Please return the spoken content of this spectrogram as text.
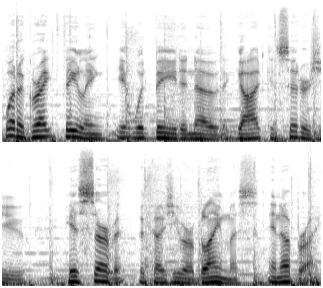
What a great feeling it would be to know that God considers you his servant because you are blameless and upright.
